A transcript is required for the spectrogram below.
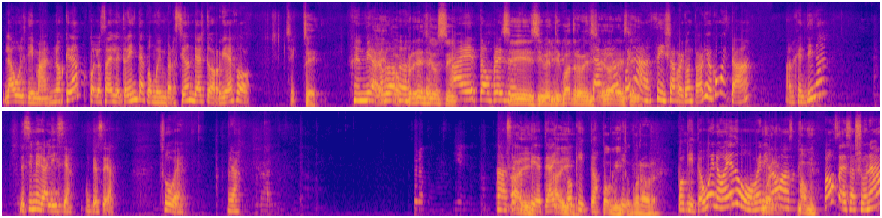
La última, ¿nos quedamos con los AL30 como inversión de alto riesgo? Sí. Sí. Mira, a estos precios sí. A estos precios. Sí, sí, 24, 26 ¿Ya abrió dólares. Sí. Sí, ya recontra abrió. ¿Cómo está? ¿Argentina? Decime Galicia, aunque sea. Sube. Mira. Ah, 0,7, ahí, ahí, poquito. poquito por ahora. Poquito. Bueno, Edu, vení, Bueno, vamos, vamos. vamos a desayunar.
